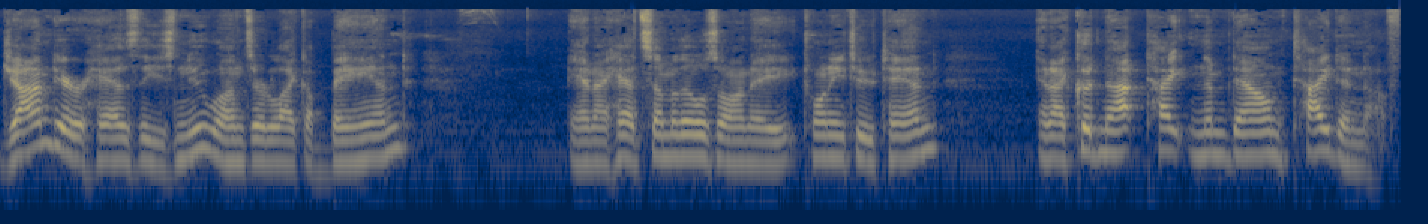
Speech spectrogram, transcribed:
John Deere has these new ones. They're like a band, and I had some of those on a 2210, and I could not tighten them down tight enough.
